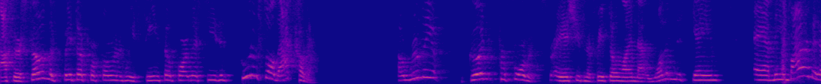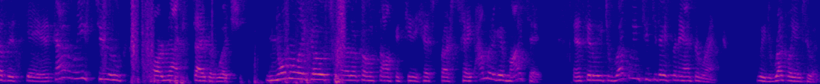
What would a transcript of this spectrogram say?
After some of the free throw performances we've seen so far this season, who would have saw that coming? A really good performance for ASU from the free throw line that won in this game. And the environment of this game, it kind of leads to our next segment, which normally goes to another coach, Don Contini, his fresh take. I'm going to give my take, and it's going to lead directly into today's Bonanza rank. Lead directly into it.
